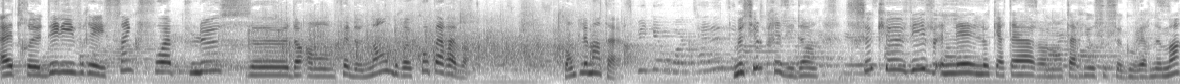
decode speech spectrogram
être délivré cinq fois plus euh, en fait de nombre qu'auparavant. Complémentaire. Monsieur le Président, ce que vivent les locataires en Ontario sous ce gouvernement,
